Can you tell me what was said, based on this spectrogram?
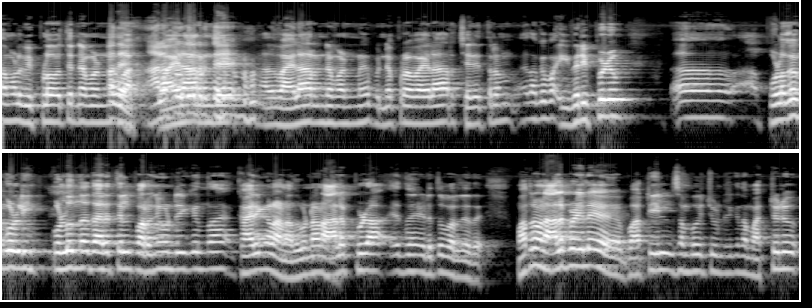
നമ്മൾ വിപ്ലവത്തിന്റെ മണ്ണ് വയലാറിന്റെ വയലാറിന്റെ മണ്ണ് പുന്നപ്ര വയലാർ ചരിത്രം എന്നൊക്കെ ഇവരിപ്പോഴും പുളകം കൊള്ളി കൊള്ളുന്ന തരത്തിൽ പറഞ്ഞുകൊണ്ടിരിക്കുന്ന കാര്യങ്ങളാണ്. അതുകൊണ്ടാണ് ആലപ്പുഴ എന്ന് എടുത്തു പറഞ്ഞത്. മാത്രമല്ല ആലപ്പുഴയിലെ പാർട്ടിയിൽ സംഭവിച്ചുകൊണ്ടിരിക്കുന്ന മറ്റൊരു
